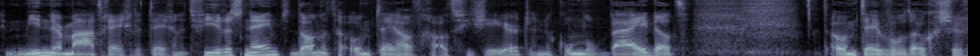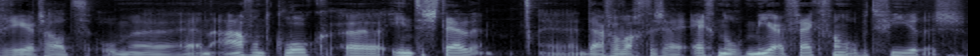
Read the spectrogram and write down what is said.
minder maatregelen tegen het virus neemt dan het OMT had geadviseerd. En er komt nog bij dat het OMT bijvoorbeeld ook gesuggereerd had om uh, een avondklok uh, in te stellen. Daar verwachten zij echt nog meer effect van op het virus.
